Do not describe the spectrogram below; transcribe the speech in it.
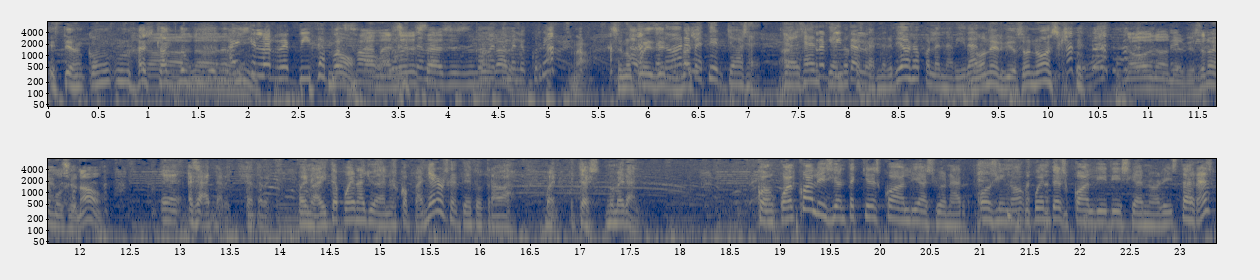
Esteban, ¿cómo un hashtag no, funciona así? lo repita, por No. favor. ¿Cómo te me- cómo te me le ocurrió? No, eso no puede ser. lo un voy a repetir, yo sé. Yo sé, entiendo que repítalo. estás nervioso por la Navidad. No, nervioso no, es que. No, no, nervioso no, emocionado. Eh, exactamente, exactamente. Bueno, ahí te pueden ayudar los compañeros de tu trabajo. Bueno, entonces, numeral. ¿Con cuál coalición te quieres coalicionar? O si no, buen descoalicionarista eres.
